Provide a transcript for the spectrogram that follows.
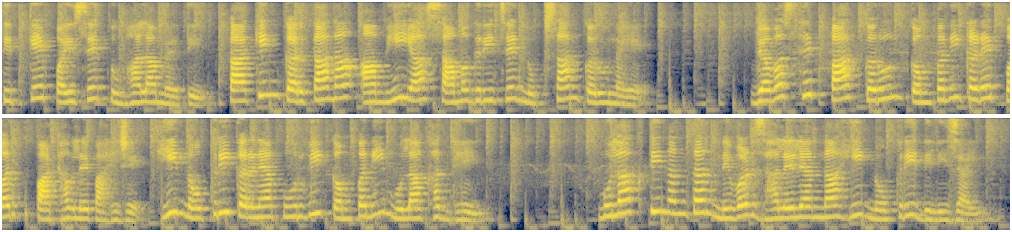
तितके पैसे तुम्हाला मिळतील. पॅकिंग करताना आम्ही या सामग्रीचे नुकसान करू नये. व्यवस्थित पाक करून कंपनीकडे परत पाठवले पाहिजे. ही नोकरी करण्यापूर्वी कंपनी मुलाखत घेईल. मुलाखतीनंतर निवड झालेल्यांना ही नोकरी दिली जाईल.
